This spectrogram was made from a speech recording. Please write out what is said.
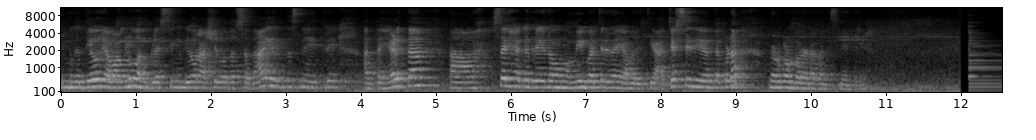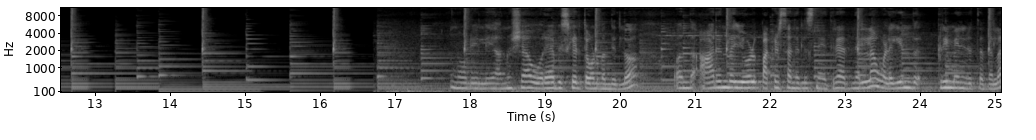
ನಿಮಗೆ ದೇವ್ರು ಯಾವಾಗಲೂ ಒಂದು ಬ್ಲೆಸ್ಸಿಂಗ್ ದೇವ್ರ ಆಶೀರ್ವಾದ ಸದಾ ಇರುತ್ತೆ ಸ್ನೇಹಿತರೆ ಅಂತ ಹೇಳ್ತಾ ಸರಿ, ಹಾಗಾದರೆ ನಾವು ಮಮ್ಮಿ ಬರ್ತ್ಡೇನ ಯಾವ ರೀತಿ ಆಚರಿಸಿದೀವಿ ಅಂತ ಕೂಡ ನೋಡ್ಕೊಂಡು ಬರೋಣ ಬನ್ನಿ ಸ್ನೇಹಿತರೆ. ನೋಡಿ, ಇಲ್ಲಿ ಅನುಷಾ ಒರೆ ಬಿಸ್ಕೆಟ್ ತೊಗೊಂಡು ಬಂದಿದ್ಲು. ಒಂದು ಆರಿಂದ ಏಳು ಪಾಕೆಟ್ಸ್ ತಂದಿದ್ಲು ಸ್ನೇಹಿತರೆ. ಅದನ್ನೆಲ್ಲ ಒಳಗಿಂದ ಕ್ರೀಮ್ ಏನಿರ್ತದಲ್ಲ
